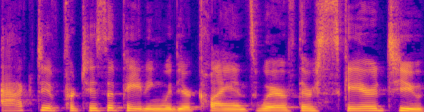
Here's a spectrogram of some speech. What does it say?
active participating with your clients where if they're scared to,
